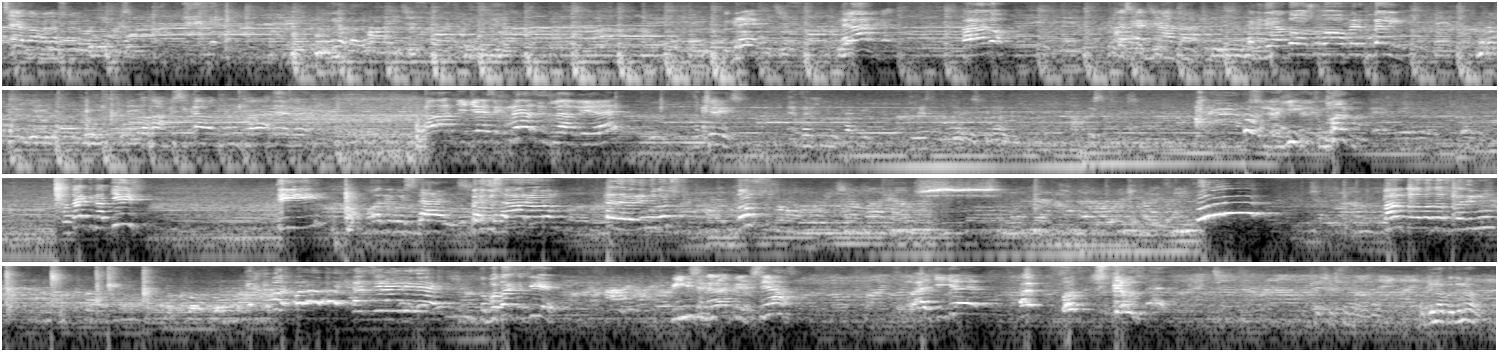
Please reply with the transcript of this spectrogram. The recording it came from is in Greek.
Κάτσε να παλέψουμε λίγο εκεί μας. Μικρέ, Έλα! Παρακαλώ! πιάσε κάτι δυνατά. Κάτι δυνατό να σου πω φέρει μπουκαλί. Το θα αφήσει κάβα την πρώτη φορά. Ναι, ναι. Άρχιγε, συχνάζεις δηλαδή, ε. Το ξέρεις. Εδώ έχει κάτι κλαις του μοντέρες και κάτι. Απίστευτος. Συλλογή, του Μπάρμαν. Ποτάκι θα πιείς! Τι! Ό,τι γουστάρεις. Παιδί γουστάρω! Έλα παιδί μου, δώσ' δώσ' Πάρε το δώμα σου παιδί μου! Το ποτάκι σας κύριε! Πίνεις νερά υπηρεσίας. Αρχηγέ, σκρούς. Κοντινό, κοντινό.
